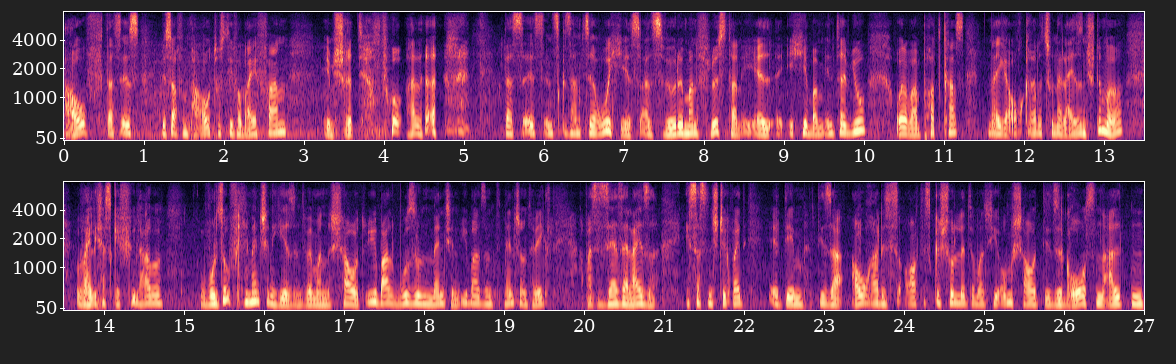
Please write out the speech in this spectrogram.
auf, dass es bis auf ein paar Autos, die vorbeifahren, im Schritttempo alle, dass es insgesamt sehr ruhig ist, als würde man flüstern. Ich hier beim Interview oder beim Podcast neige auch gerade zu einer leisen Stimme, weil ich das Gefühl habe, obwohl so viele Menschen hier sind, wenn man schaut, überall wuseln Menschen, überall sind Menschen unterwegs, aber es ist sehr, sehr leise. Ist das ein Stück weit äh, dem, dieser Aura des Ortes geschuldet, wenn man sich hier umschaut, diese großen, alten,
